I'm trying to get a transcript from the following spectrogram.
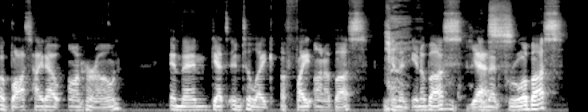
a boss hideout on her own and then gets into like a fight on a bus and then in a bus and then through a bus?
